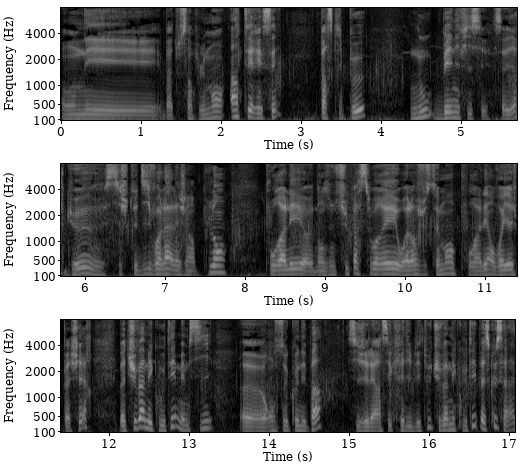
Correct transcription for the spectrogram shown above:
on est bah, tout simplement intéressé par ce qui peut nous bénéficier. C'est-à-dire que si je te dis voilà, là j'ai un plan pour aller euh, dans une super soirée ou alors justement pour aller en voyage pas cher, bah, tu vas m'écouter même si euh, on ne se connaît pas, si j'ai l'air assez crédible et tout, tu vas m'écouter parce que ça,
